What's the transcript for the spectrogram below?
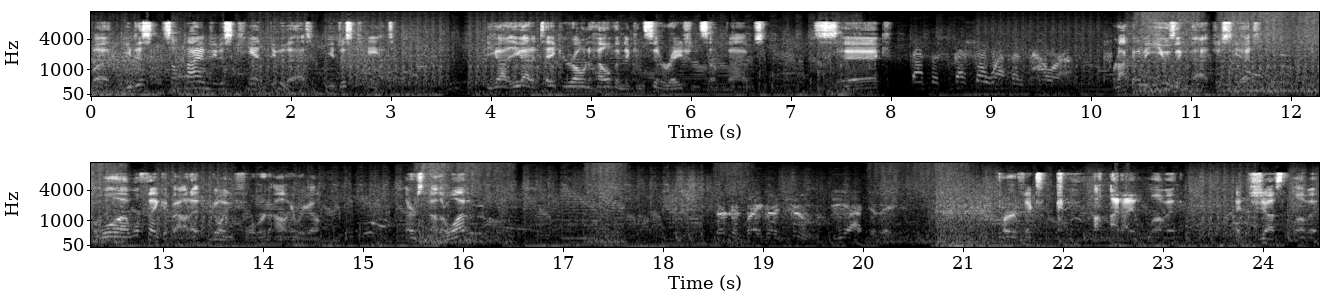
but you just sometimes you just can't do that. You just can't. You got you got to take your own health into consideration sometimes. Sick. That's a special weapon power up. We're not going to be using that just yet, but we'll uh, we'll think about it going forward. Oh, here we go. There's another one. Circuit breaker two deactivated. Perfect. God, I love it. I just love it.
